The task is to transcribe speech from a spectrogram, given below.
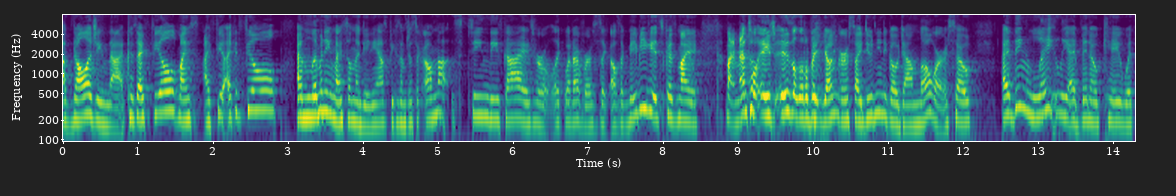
acknowledging that because I feel my I feel I could feel I'm limiting myself on the dating apps because I'm just like I'm not seeing these guys or like whatever. It's like I was like maybe it's because my my mental age is a little bit younger, so I do need to go down lower. So I think lately I've been okay with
